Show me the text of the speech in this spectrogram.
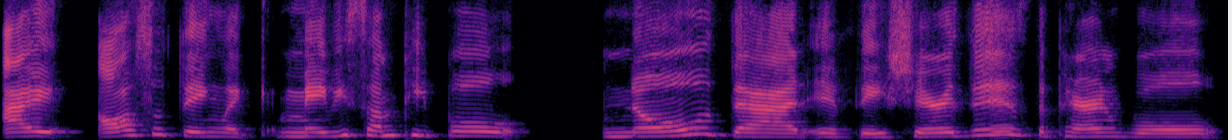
i also think like maybe some people know that if they share this the parent will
